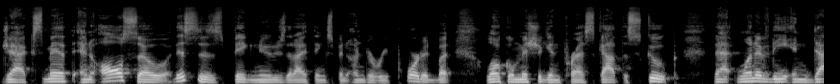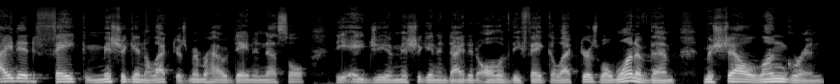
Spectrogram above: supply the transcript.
Jack Smith. And also, this is big news that I think has been underreported, but local Michigan press got the scoop that one of the indicted fake Michigan electors, remember how Dana Nessel, the AG of Michigan, indicted all of the fake electors? Well, one of them, Michelle Lundgren,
